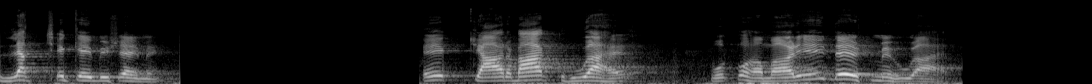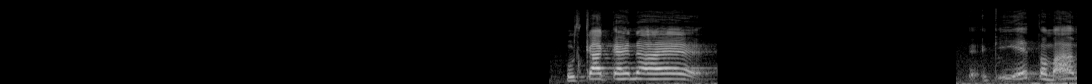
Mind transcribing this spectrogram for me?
लक्ष्य के विषय में। एक चारबाग हुआ है, वो तो हमारे देश में हुआ है। उसका कहना है कि ये तमाम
